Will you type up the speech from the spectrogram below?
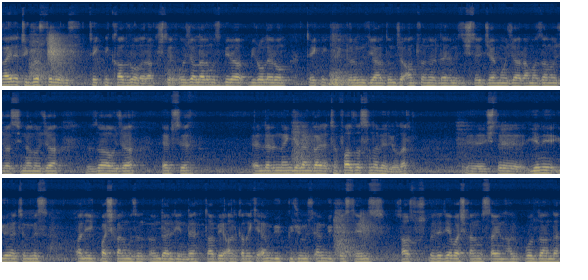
gayreti gösteriyoruz. Teknik kadro olarak işte hocalarımız Bira- Birol Erol, teknik direktörümüz, yardımcı antrenörlerimiz işte Cem Hoca, Ramazan Hoca, Sinan Hoca, Rıza Hoca hepsi ellerinden gelen gayretin fazlasını veriyorlar. Ee, işte yeni yönetimimiz Ali İlk Başkanımızın önderliğinde tabii arkadaki en büyük gücümüz, en büyük desteğimiz Tarsus Belediye Başkanımız Sayın Haluk Bozdağ'ın da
